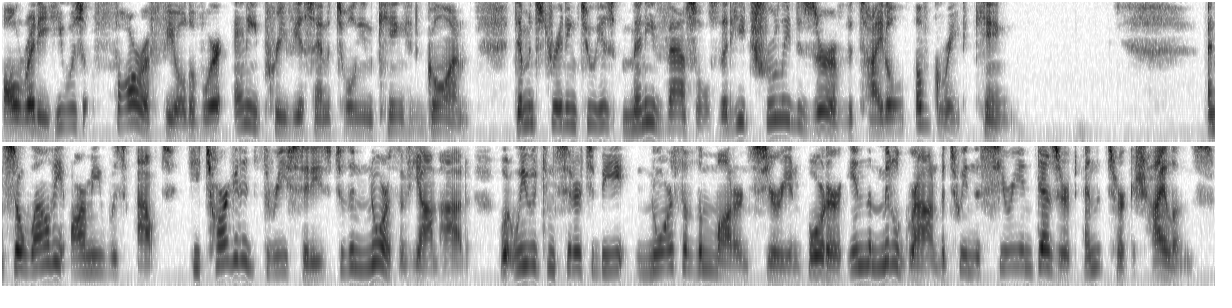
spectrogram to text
Already he was far afield of where any previous Anatolian king had gone, demonstrating to his many vassals that he truly deserved the title of Great King. And so while the army was out, he targeted three cities to the north of Yamhad, what we would consider to be north of the modern Syrian border, in the middle ground between the Syrian desert and the Turkish highlands.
